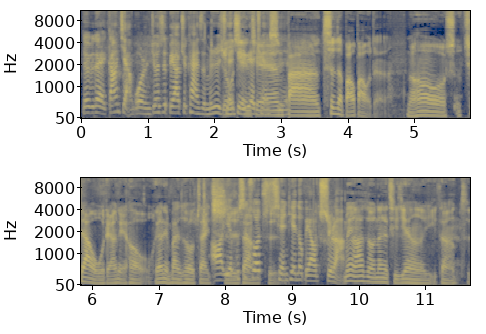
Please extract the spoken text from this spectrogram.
对不对？刚讲过了，你就是不要去看什么日全食、月全食，把吃的饱饱的，然后下午两点后两点半之后再吃，哦，也不是说前天都不要吃啦，没有，他说那个期间而已，这样子，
